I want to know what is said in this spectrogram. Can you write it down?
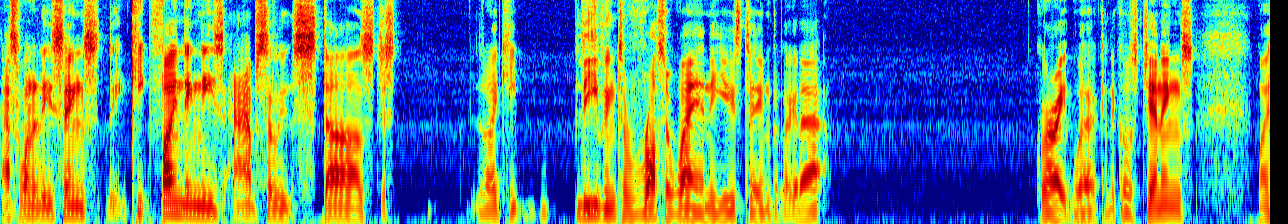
That's one of these things you keep finding these absolute stars just that I keep leaving to rot away in the youth team. But look at that. Great work. And of course, Jennings, my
